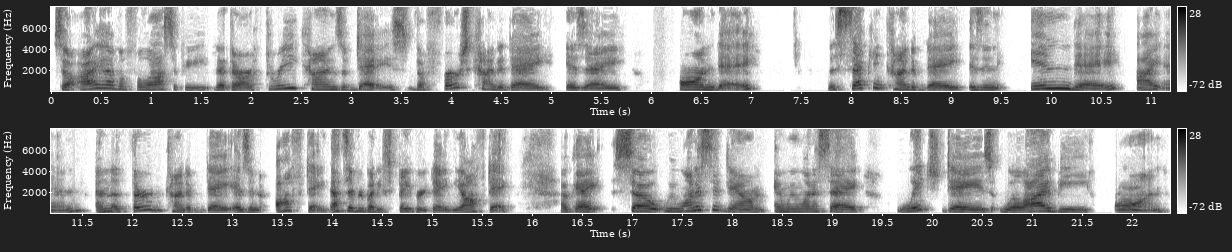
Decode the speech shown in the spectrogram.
So I have a philosophy that there are three kinds of days. The first kind of day is a on day. The second kind of day is an in day, IN, and the third kind of day is an off day. That's everybody's favorite day, the off day. Okay, so we want to sit down and we want to say, which days will I be on?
